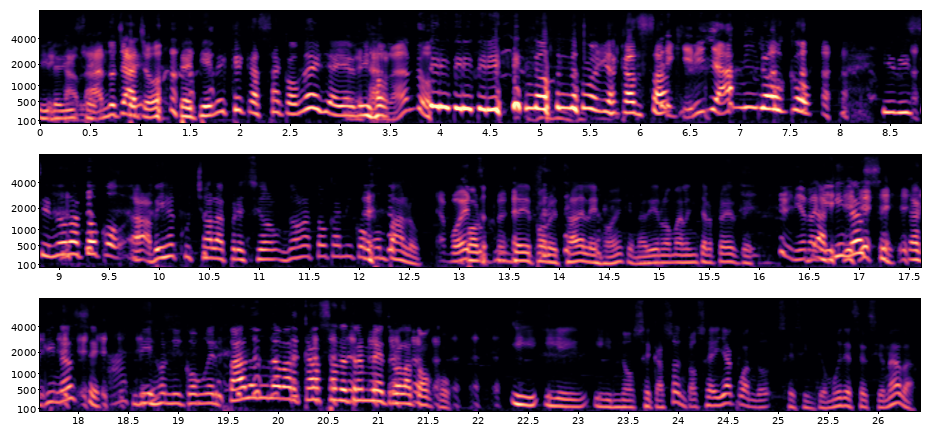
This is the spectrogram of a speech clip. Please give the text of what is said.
Y le dice, hablando, chacho? Te, tienes que casar con ella. Y él dijo, hablando? tiri, tiri, tiri, no, no me voy a casar. ¿Te quieres ya? Ni loco. Y dice, no la toco. ¿Habéis escuchado la expresión? No la toca ni con un palo. Pues por, de, por, estar de lejos, ¿eh? que nadie lo malinterprete. De aquí. aquí nace, de aquí nace. Ah, Dijo, ni con el palo de una barcaza de tres metros la toco. Y, y, y no se casó. Entonces ella cuando se sintió muy decepcionada,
